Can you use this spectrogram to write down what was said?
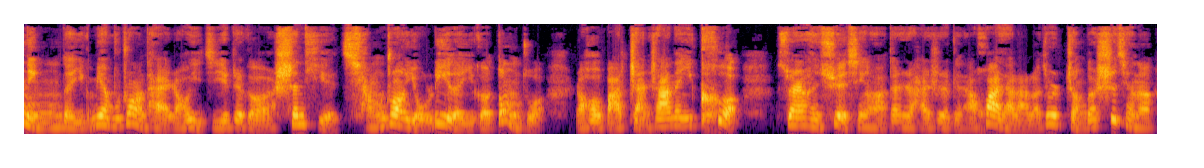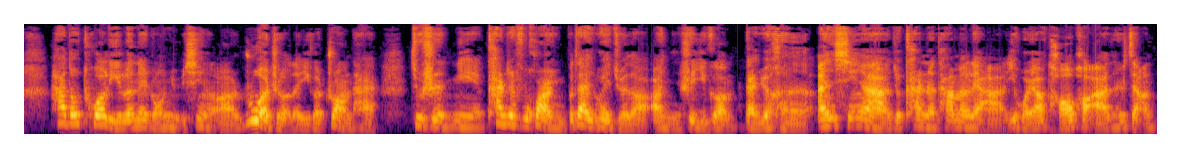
狞的一个面部状态，然后以及这个身体强壮有力的一个动作，然后把斩杀那一刻虽然很血腥哈，但是还是给它画下来了。就是整个事情呢，它都脱离了那种女性啊弱者的一个状态。就是你看这幅画，你不再会觉得啊，你是一个感觉很安心啊，就看着他们俩一会儿要逃跑啊，他是怎样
